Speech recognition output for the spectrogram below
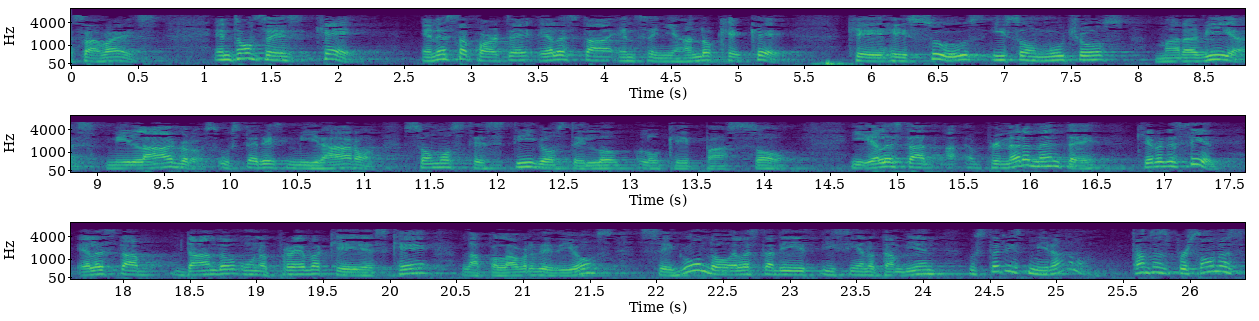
Sabéis. Entonces, ¿qué? En esta parte, Él está enseñando que, ¿qué? Que Jesús hizo muchos maravillas, milagros. Ustedes miraron. Somos testigos de lo, lo que pasó. Y Él está, primeramente, quiero decir, Él está dando una prueba que es que la palabra de Dios. Segundo, Él está diciendo también, ustedes miraron, tantas personas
